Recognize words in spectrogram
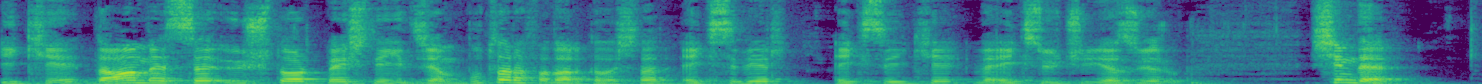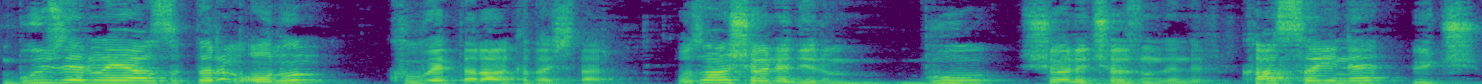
2, devam etse 3, 4, 5 diye gideceğim. Bu tarafa da arkadaşlar eksi 1, eksi 2 ve eksi 3'ü yazıyorum. Şimdi bu üzerine yazdıklarım onun kuvvetleri arkadaşlar. O zaman şöyle diyorum. Bu şöyle çözümlenir. Katsayı ne? 3.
